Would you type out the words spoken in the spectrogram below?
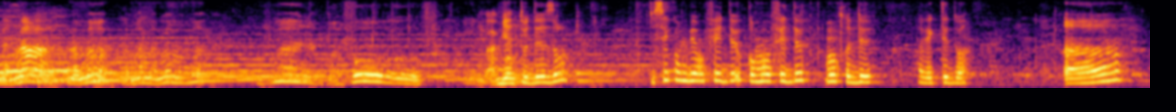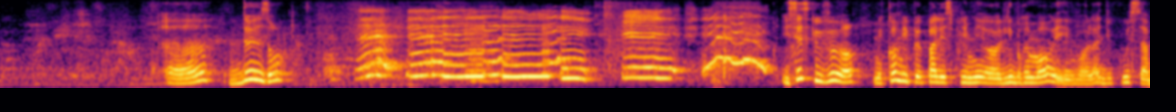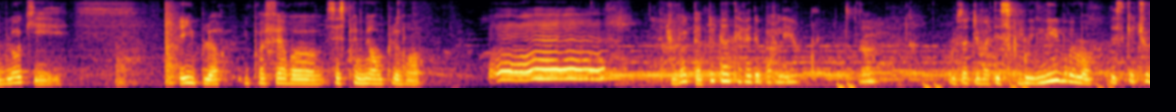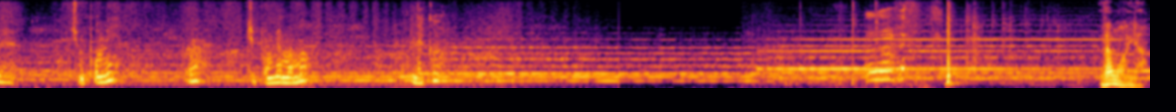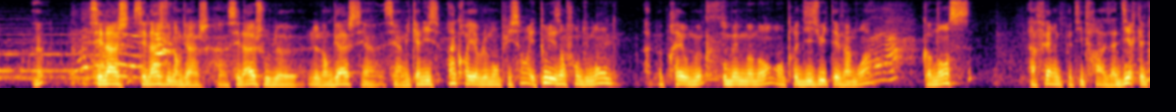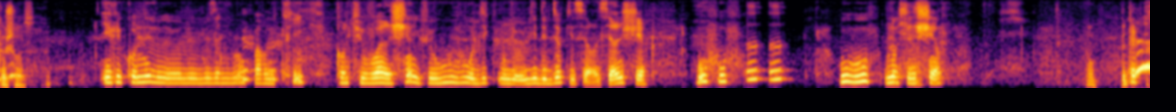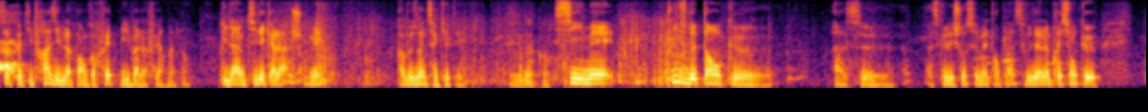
maman, maman, maman, maman. Voilà, bravo. Bah, bientôt deux ans. Tu sais combien on fait deux? Comment on fait deux? Montre deux avec tes doigts. Un. Un. Deux ans. Il sait ce qu'il veut, hein, mais comme il ne peut pas l'exprimer euh, librement, et voilà, du coup, ça bloque et, et il pleure. Il préfère euh, s'exprimer en pleurant. Tu vois que tu as tout intérêt de parler. hein. Hein? Comme ça, tu vas t'exprimer librement de ce que tu veux. Tu me promets? Hein? Tu promets, maman? D'accord? 20 mois, il a. Hein? C'est l'âge, c'est l'âge du langage. hein. C'est l'âge où le, langage, c'est un, mécanisme incroyablement puissant. Et tous les enfants du monde, à peu près au, me- au même moment, entre 18 et 20 mois, commencent à faire une petite phrase, à dire quelque chose. Il reconnaît le- le- les animaux par le cri. Quand tu vois un chien, il fait ouf au lieu de dire que c'est un chien. Ouf, ouf. Ouf, ouf. Non, c'est le chien. Donc peut-être que cette petite phrase, il ne l'a pas encore faite, mais il va la faire maintenant. Il a un petit décalage, mais pas besoin de s'inquiéter. D'accord. S'il met plus de temps que à, ce, à ce que les choses se mettent en place, si vous avez l'impression que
